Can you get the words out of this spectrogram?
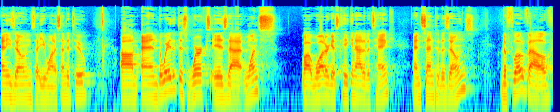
any zones that you want to send it to. Um, and the way that this works is that once uh, water gets taken out of the tank and sent to the zones, the float valve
